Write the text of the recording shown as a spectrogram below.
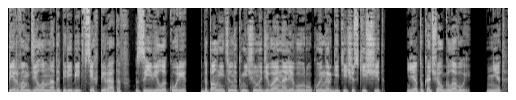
«Первым делом надо перебить всех пиратов», — заявила Кори, дополнительно к мечу надевая на левую руку энергетический щит. Я покачал головой. «Нет,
